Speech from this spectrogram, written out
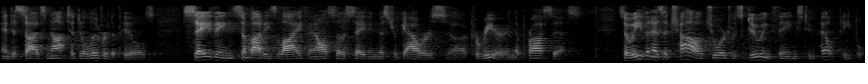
and decides not to deliver the pills, saving somebody's life and also saving Mr. Gower's uh, career in the process. So even as a child, George was doing things to help people.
